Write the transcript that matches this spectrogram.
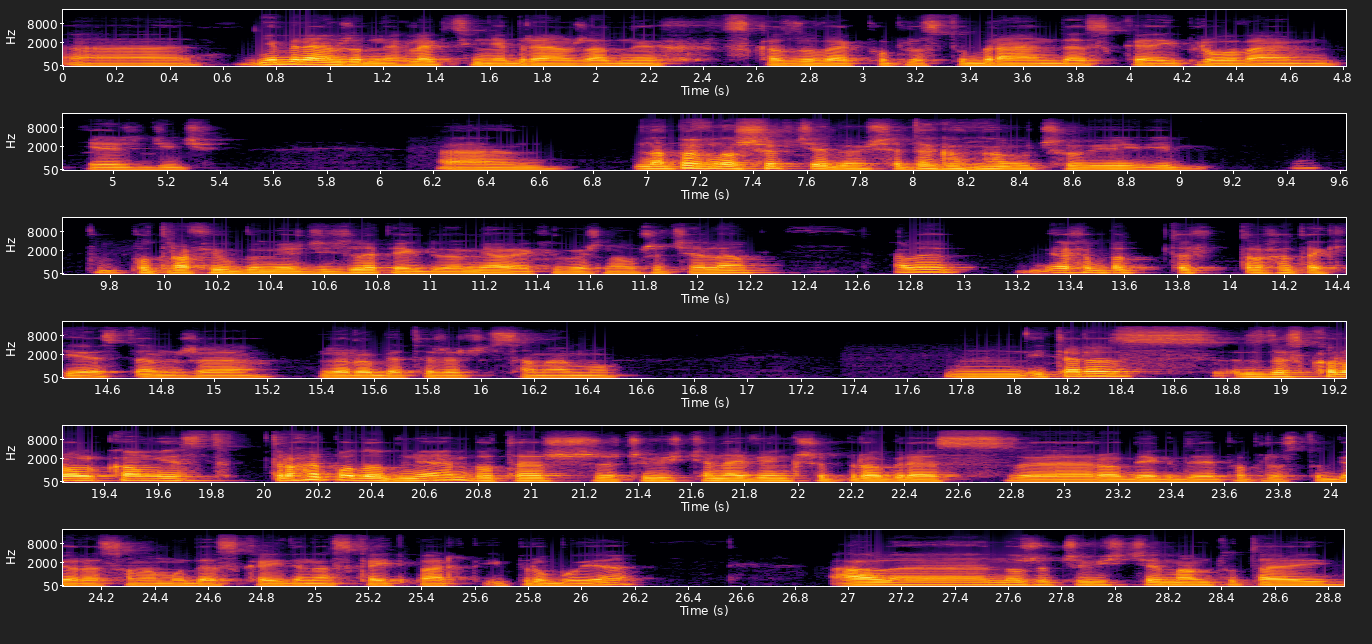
E, nie brałem żadnych lekcji, nie brałem żadnych wskazówek, po prostu brałem deskę i próbowałem jeździć. E, na pewno szybciej bym się tego nauczył i, potrafiłbym jeździć lepiej, gdybym miał jakiegoś nauczyciela, ale ja chyba też trochę taki jestem, że, że robię te rzeczy samemu. Mm, I teraz z deskorolką jest trochę podobnie, bo też rzeczywiście największy progres e, robię, gdy po prostu biorę samemu deskę, idę na skatepark i próbuję. Ale no rzeczywiście mam tutaj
